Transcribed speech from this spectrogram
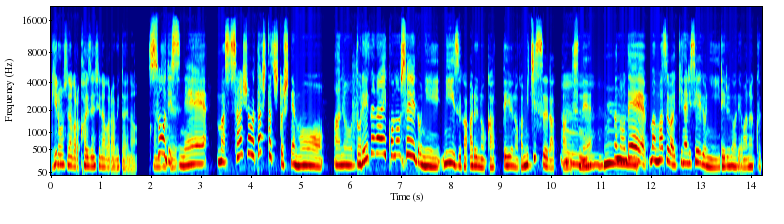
議論しながら改善しながらみたいなそうですね。まあ最初私たちとしてもあのどれぐらいこの制度にニーズがあるのかっていうのが未知数だったんですね。なの、で、まあ、まずはいきなり制度に入れるのではなくっ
